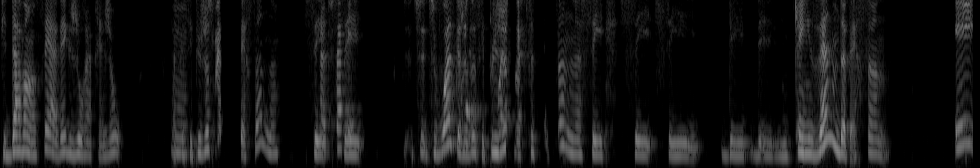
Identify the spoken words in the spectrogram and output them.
puis d'avancer avec jour après jour. Parce que que mmh. c'est plus juste ma petite personne. C'est, ah, tu, vois ce que je veux dire? C'est plus juste ma petite personne. C'est, des, une quinzaine de personnes et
